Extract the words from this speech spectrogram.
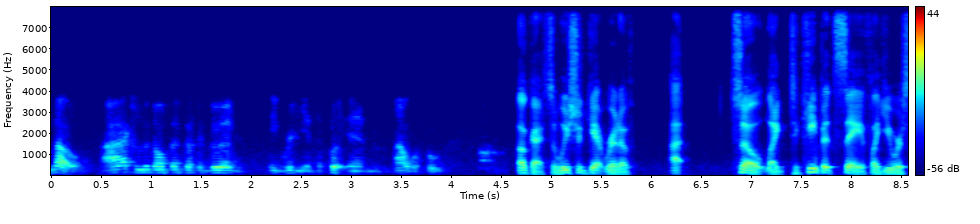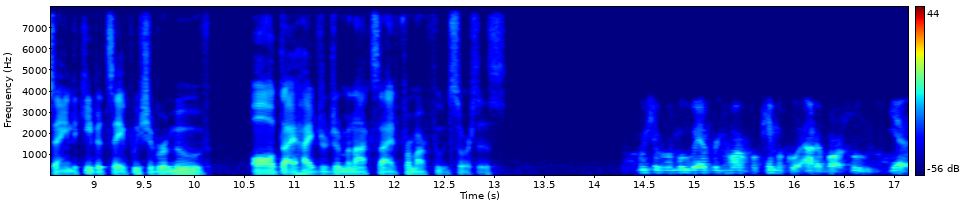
No, I actually don't think that's a good ingredient to put in our food. Okay, so we should get rid of. Uh, so, like to keep it safe, like you were saying, to keep it safe, we should remove all dihydrogen monoxide from our food sources. We should remove every harmful chemical out of our food. Yes.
